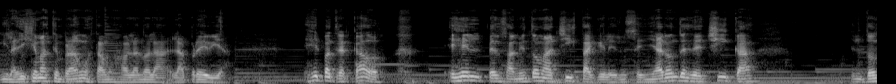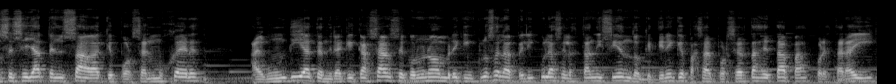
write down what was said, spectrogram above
Y la dije más temprano cuando estábamos hablando la, la previa. Es el patriarcado. Es el pensamiento machista que le enseñaron desde chica. Entonces ella pensaba que por ser mujer, algún día tendría que casarse con un hombre que incluso en la película se lo están diciendo que tiene que pasar por ciertas etapas por estar ahí.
